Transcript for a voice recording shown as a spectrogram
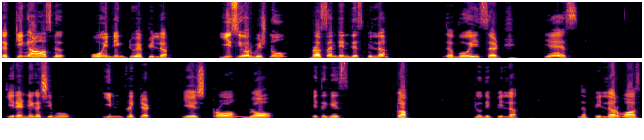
The king asked, pointing to a pillar, Is your Vishnu present in this pillar? The boy said, Yes. Hiranyakashipu inflicted a strong blow with his club to the pillar. The pillar was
